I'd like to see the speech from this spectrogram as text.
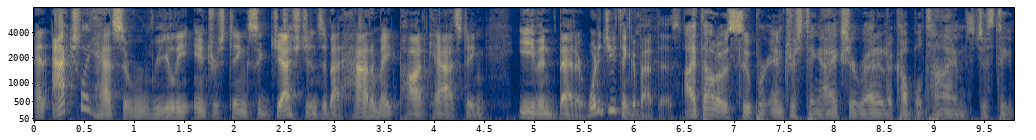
and actually has some really interesting suggestions about how to make podcasting even better. What did you think about this? I thought it was super interesting. I actually read it a couple times just to,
